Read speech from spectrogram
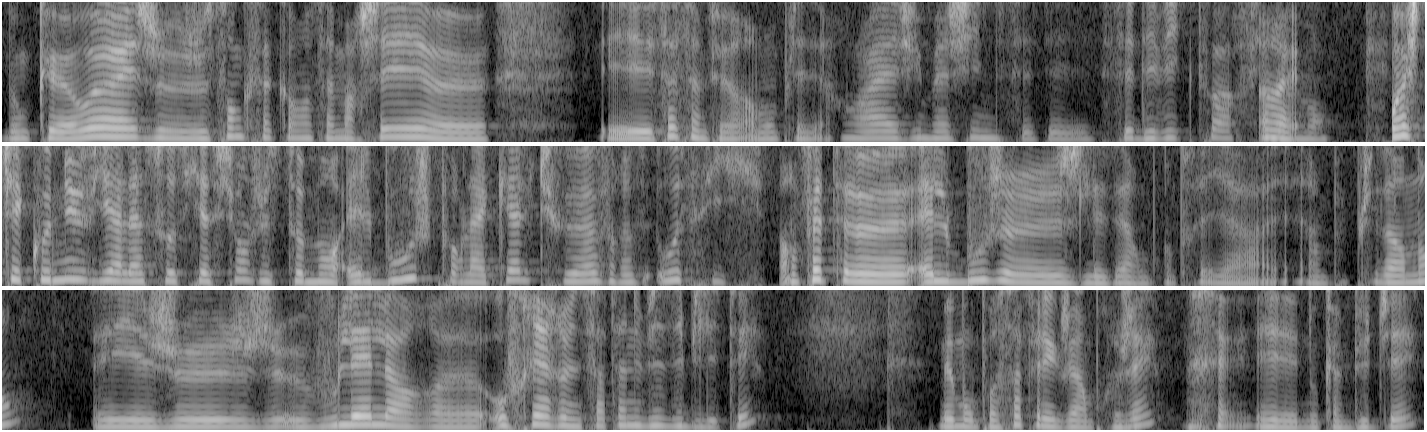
Donc ouais, je, sens que ça commence à marcher et ça, ça me fait vraiment plaisir. Ouais, j'imagine, c'est des, des, victoires finalement. Moi, je t'ai connue via l'association justement Elle Bouge, pour laquelle tu œuvres aussi. En fait, Elle Bouge, je les ai rencontrés il y a, un peu plus d'un an et je, voulais leur offrir une certaine visibilité. Mais bon, pour ça, il fallait que j'ai un projet et donc un budget.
